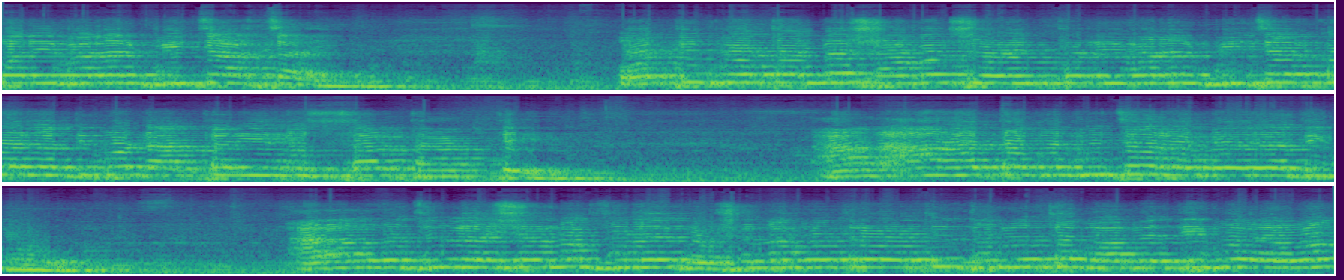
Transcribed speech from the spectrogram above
পরিবারের বিচার চাই অতি প্রথমে সকল শহীদ পরিবারের বিচার করে দিব ডাক্তার ইনুস স্যার থাকতে আর আহতকে বিচারও করে দিব আর আমরা জুলাই সনদ জুলাই ঘোষণাপত্র অতি দ্রুত ভাবে দিব এবং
